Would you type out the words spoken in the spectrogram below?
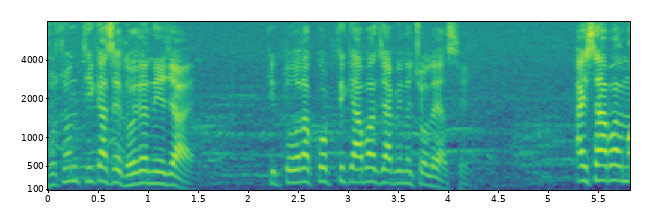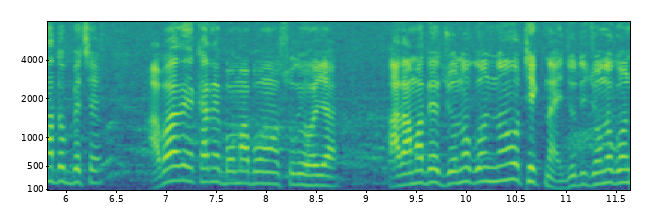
শোষণ ঠিক আছে ধরে নিয়ে যায় কিন্তু ওরা কোর্ট থেকে আবার জামিনে চলে আসে। আইসা আবার মাদক বেচে আবার এখানে বোমা বোমা শুরু হয়ে যায়। আর আমাদের জনগণও ঠিক নাই যদি জনগণ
